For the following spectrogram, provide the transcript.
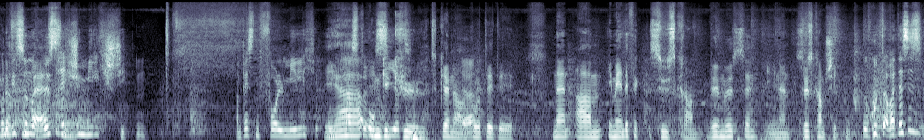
Oder willst du noch österreichische Milch schicken? Am besten Vollmilch, Ja, umgekühlt, genau, Ja. gute Idee. Nein, ähm, im Endeffekt Süßkram. Wir müssen Ihnen Süßkram schicken. Gut, aber das ist,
